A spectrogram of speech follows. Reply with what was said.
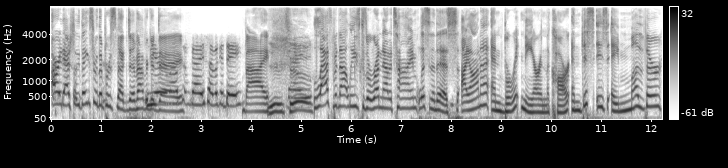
all right, Ashley. Thanks for the perspective. Have a good You're day. welcome, guys. Have a good day. Bye. You too. Last but not least, because we're running out of time, listen to this. Ayana and Brittany are in the car, and this is a mother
